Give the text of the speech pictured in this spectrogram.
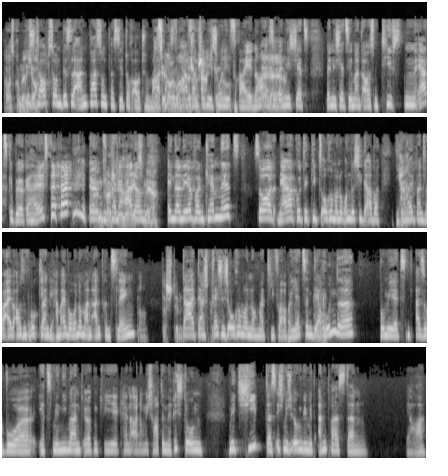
Aber es kommt natürlich ich auch. Ich glaube, so ein bisschen Anpassung passiert doch automatisch. Passiert automatisch davon bin ich genau. frei, ne? also ja, wenn ich jetzt, wenn ich jetzt jemand aus dem tiefsten Erzgebirge halt, irgendwie, keine Ahnung, in der Nähe von Chemnitz, so, naja, gut, da gibt's auch immer noch Unterschiede, aber die ja. haben halt manchmal aus dem Burgland, die haben einfach auch nochmal einen anderen Slang. Ja, das stimmt. Da, da spreche ich auch immer noch mal tiefer. Aber jetzt in der mhm. Runde, wo mir jetzt, also wo jetzt mir niemand irgendwie, keine Ahnung, mich hart in eine Richtung mitschiebt, dass ich mich irgendwie mit anpasse, dann ja,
